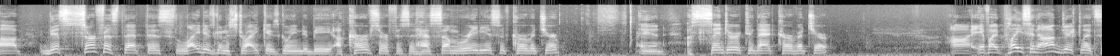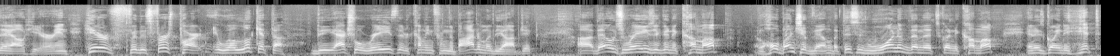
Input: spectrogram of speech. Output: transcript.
Uh, this surface that this light is going to strike is going to be a curved surface. It has some radius of curvature and a center to that curvature. Uh, if I place an object, let's say, out here, and here for this first part, it will look at the, the actual rays that are coming from the bottom of the object. Uh, those rays are going to come up a whole bunch of them, but this is one of them that's going to come up and is going to hit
